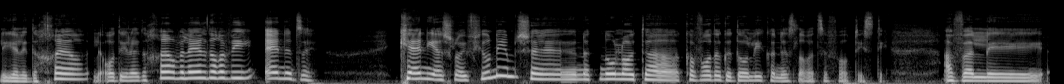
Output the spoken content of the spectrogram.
לילד אחר, לעוד ילד אחר, ולילד הרביעי אין את זה. כן יש לו אפיונים שנתנו לו את הכבוד הגדול להיכנס לרצף האוטיסטי. אבל uh,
